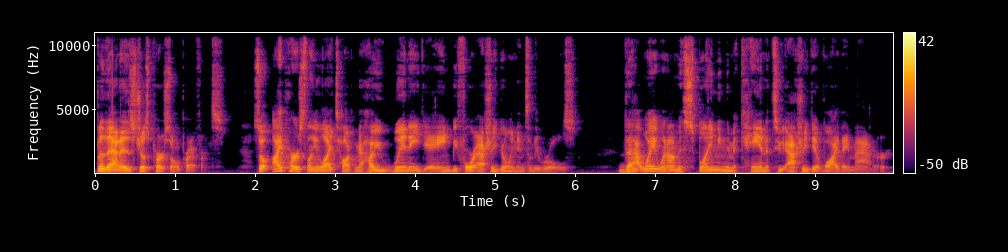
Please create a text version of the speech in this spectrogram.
But that is just personal preference. So I personally like talking about how you win a game before actually going into the rules. That way, when I'm explaining the mechanics, you actually get why they matter.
